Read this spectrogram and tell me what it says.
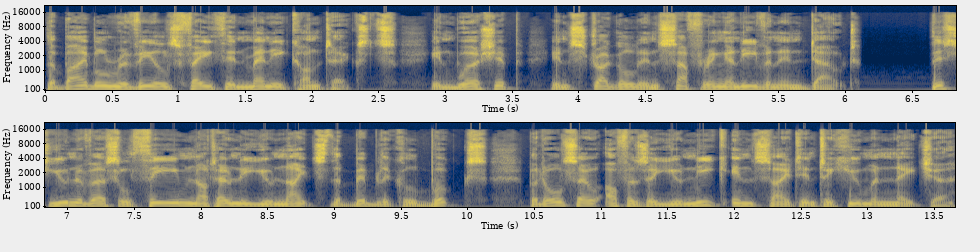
The Bible reveals faith in many contexts, in worship, in struggle, in suffering, and even in doubt. This universal theme not only unites the biblical books, but also offers a unique insight into human nature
